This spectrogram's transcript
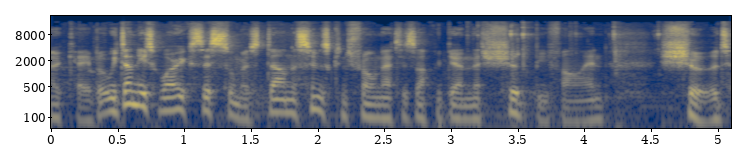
Okay, but we don't need to worry because this is almost done. As soon as control net is up again, this should be fine. Should.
